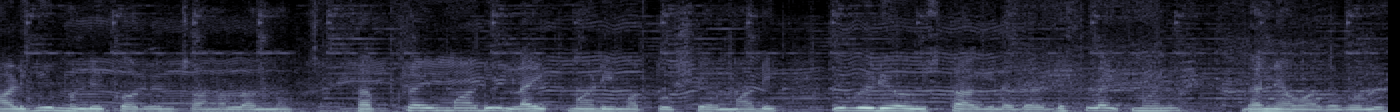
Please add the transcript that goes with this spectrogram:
ಮಾಳ್ಗಿ ಮಲ್ಲಿಕಾರ್ಜುನ್ ಚಾನಲನ್ನು ಸಬ್ಸ್ಕ್ರೈಬ್ ಮಾಡಿ, ಲೈಕ್ ಮಾಡಿ ಮತ್ತು ಶೇರ್ ಮಾಡಿ. ಈ ವಿಡಿಯೋ ಇಷ್ಟ ಆಗಿಲ್ಲದ ಡಿಸ್ಲೈಕ್ ಮಾಡಿ. ಧನ್ಯವಾದಗಳು.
